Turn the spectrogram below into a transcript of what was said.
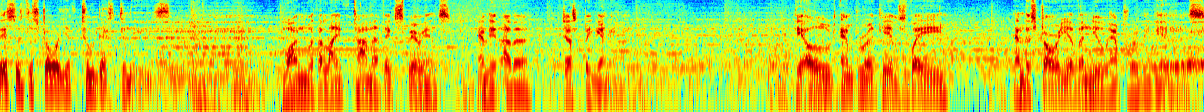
This is the story of two destinies one with a lifetime of experience, and the other just beginning. The old emperor gives way, and the story of a new emperor begins.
